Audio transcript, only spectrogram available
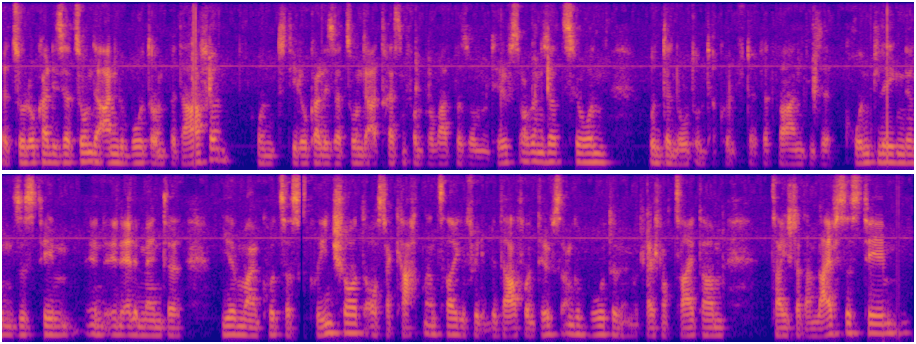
äh, zur Lokalisation der Angebote und Bedarfe und die Lokalisation der Adressen von Privatpersonen und Hilfsorganisationen und der Notunterkünfte. Das waren diese grundlegenden Systemelemente. Hier mal ein kurzer Screenshot aus der Kartenanzeige für die Bedarfe und Hilfsangebote. Wenn wir gleich noch Zeit haben, zeige ich das am Live-System.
